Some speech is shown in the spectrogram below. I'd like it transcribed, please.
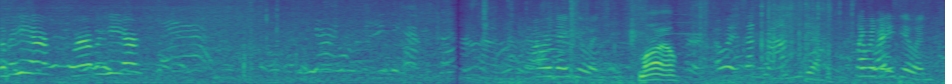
Over here. We're over here. How are they doing? Smile. Oh, wait, is that Tom? Yeah. How are they doing?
